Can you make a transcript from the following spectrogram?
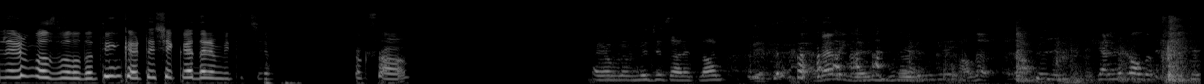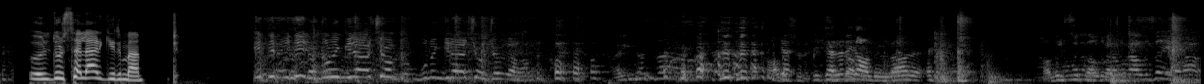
Sinirlerim bozuldu. Tinker teşekkür ederim bit için. Çok sağ ol. Ay Allah'ım ne cesaret lan Öldürseler girmem. İtir itir bunun günahı çok. Bunun günahı çok çok ağır. Tekerleri kaldırın abi Kaldırsın kaldır. Kaldırsan ya ha.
